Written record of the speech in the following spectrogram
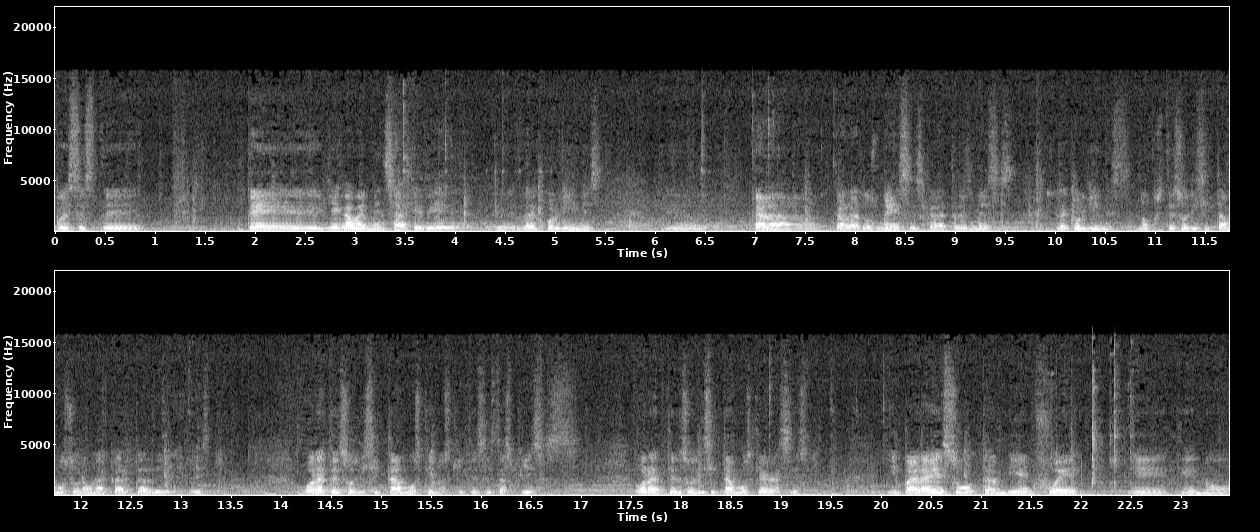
pues este te llegaba el mensaje de, de Record Guinness eh, cada, cada dos meses, cada tres meses. Record Guinness, no, pues te solicitamos ahora una carta de esto ahora te solicitamos que nos quites estas piezas, ahora te solicitamos que hagas esto. Y para eso también fue eh, que no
